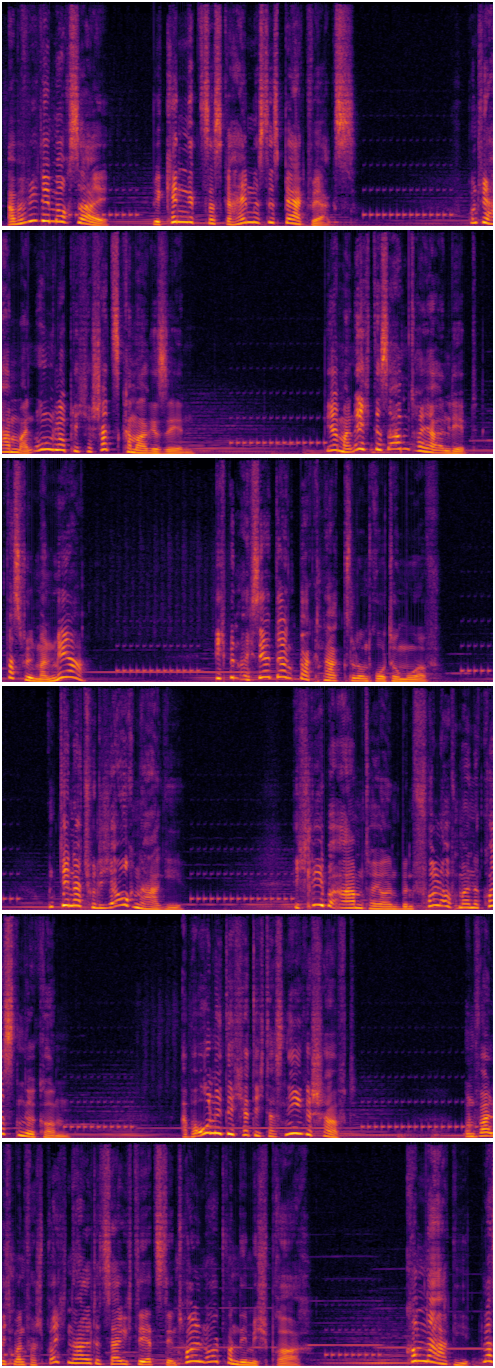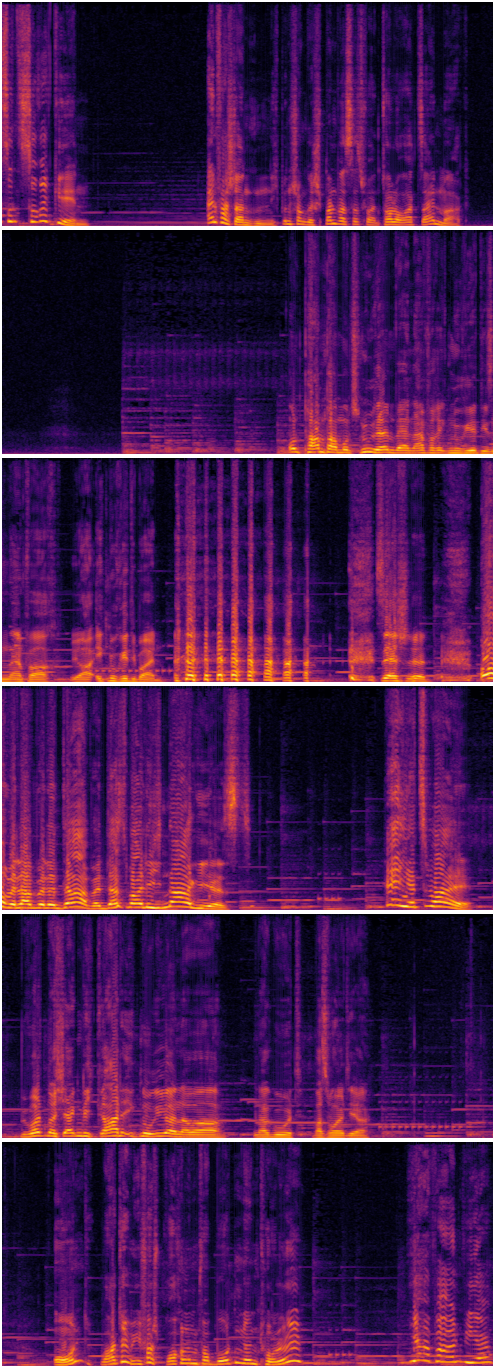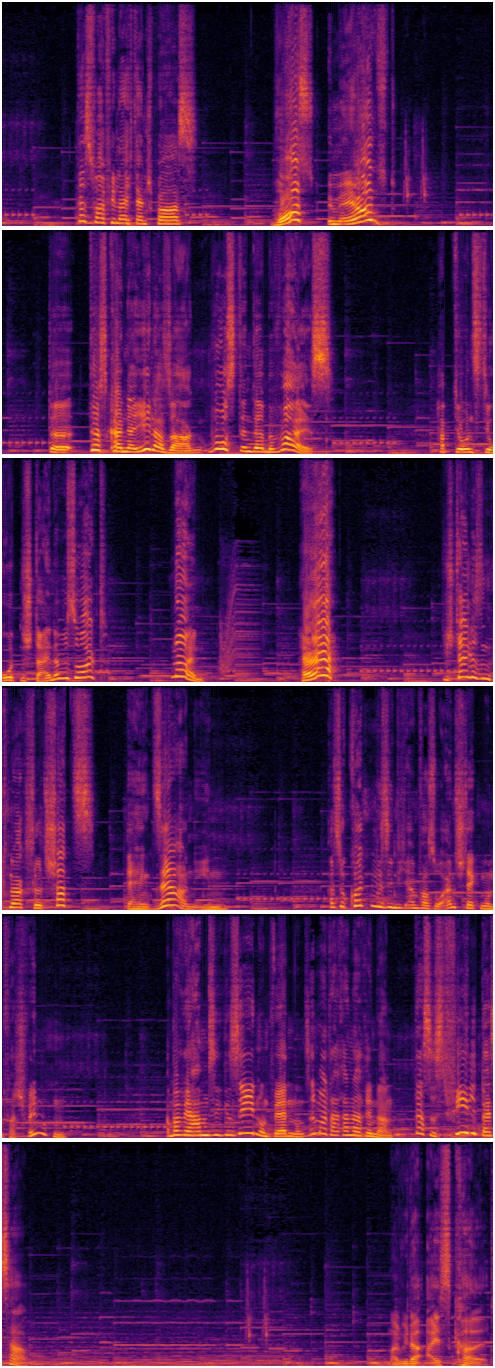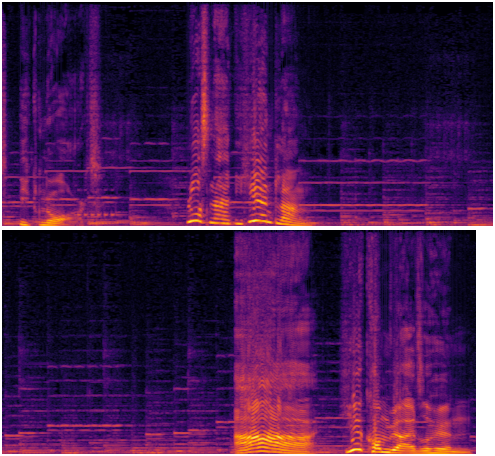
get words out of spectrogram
Aber wie dem auch sei, wir kennen jetzt das Geheimnis des Bergwerks. Und wir haben eine unglaubliche Schatzkammer gesehen. Wir haben ein echtes Abenteuer erlebt. Was will man mehr? Ich bin euch sehr dankbar, Knacksel und Rotomurf. Und dir natürlich auch, Nagi. Ich liebe Abenteuer und bin voll auf meine Kosten gekommen. Aber ohne dich hätte ich das nie geschafft. Und weil ich mein Versprechen halte, zeige ich dir jetzt den tollen Ort, von dem ich sprach. Komm, Nagi, lass uns zurückgehen. Einverstanden. Ich bin schon gespannt, was das für ein toller Ort sein mag. Und Pampam und Schnudhelm werden einfach ignoriert. Die sind einfach, ja, ignoriert die beiden. Sehr schön. Oh, wen haben wir denn da? Wenn das mal nicht Nagi ist. Hey, ihr zwei. Wir wollten euch eigentlich gerade ignorieren, aber na gut, was wollt ihr? Und? Wart ihr wie versprochen im verbotenen Tunnel? Ja, waren wir. Das war vielleicht ein Spaß. Was? Im Ernst? D das kann ja jeder sagen. Wo ist denn der Beweis? Habt ihr uns die roten Steine besorgt? Nein. Hä? Die Steine sind Knacksels Schatz. Er hängt sehr an ihnen. Also konnten wir sie nicht einfach so anstecken und verschwinden. Aber wir haben sie gesehen und werden uns immer daran erinnern. Das ist viel besser. Mal wieder eiskalt. Ignored. Los, Nagi, hier entlang. Ah, hier kommen wir also hin.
